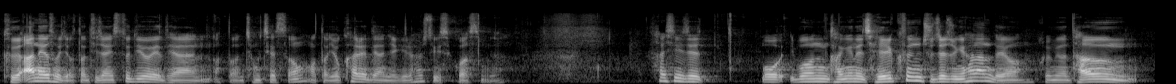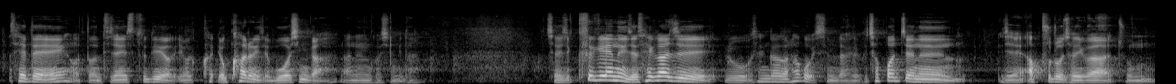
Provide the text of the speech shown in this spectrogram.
그 안에서 이제 어떤 디자인 스튜디오에 대한 어떤 정체성, 어떤 역할에 대한 얘기를 할 수 있을 것 같습니다. 사실 이제 뭐 이번 강연의 제일 큰 주제 중에 하나인데요. 그러면 다음 세대의 어떤 디자인 스튜디오 역할, 은 이제 무엇인가라는 것입니다. 제가 이제 크게는 이제 세 가지로 생각을 하고 있습니다. 그 첫 번째는 이제 앞으로 저희가 좀,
